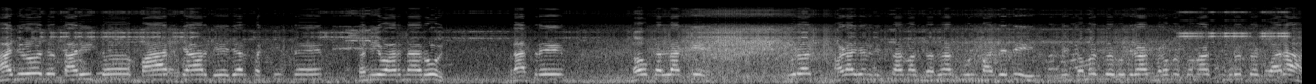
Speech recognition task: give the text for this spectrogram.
આજરોજ તારીખ બાર ચાર બે હજાર પચીસને શનિવારના રોજ રાત્રે નવ કલાકે સુરત અડાજણ વિસ્તારમાં સરદાર પુલ પાસેથી સમસ્ત ગુજરાત બ્રહ્મ સમાજ સુરત દ્વારા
